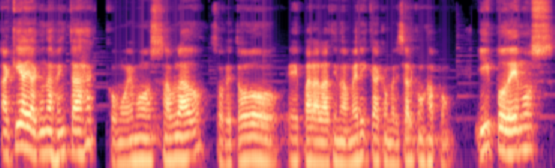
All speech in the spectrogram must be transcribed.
aquí hay algunas ventajas, como hemos hablado, sobre todo eh, para Latinoamérica comerciar con Japón. Y podemos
